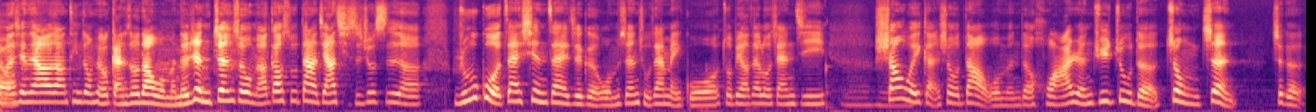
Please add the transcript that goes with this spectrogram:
我们现在要让听众朋友感受到我们的认真，所以我们要告诉大家，其实就是呢，如果在现在这个我们身处在美国，坐标在洛杉矶，嗯、稍微感受到我们的华人居住的重镇，这个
